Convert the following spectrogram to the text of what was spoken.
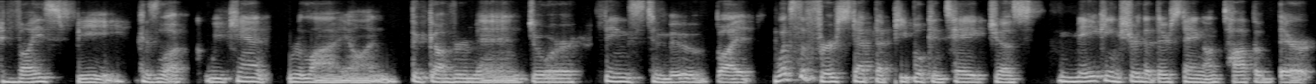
advice be? Because look, we can't rely on the government or things to move, but what's the first step that people can take just making sure that they're staying on top of their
